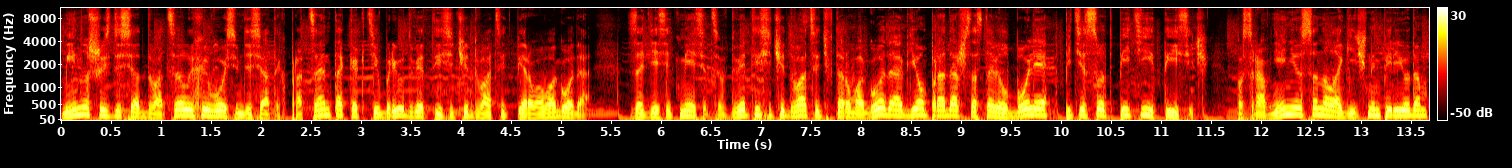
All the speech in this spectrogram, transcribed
минус 62,8% к октябрю 2021 года. За 10 месяцев 2022 года объем продаж составил более 505 тысяч – по сравнению с аналогичным периодом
